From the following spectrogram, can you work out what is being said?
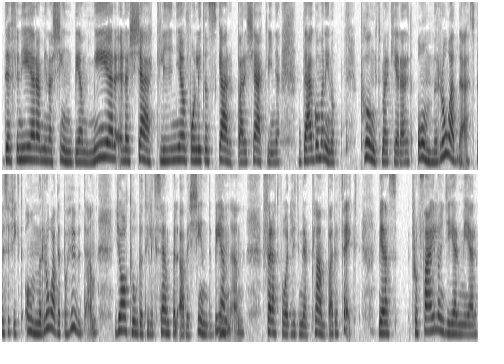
definiera mina kindben mer eller käklinjen, få en liten skarpare käklinje. Där går man in och punktmarkerar ett område, specifikt område på huden. Jag tog då till exempel över kindbenen för att få ett lite mer plampad effekt. Medan Profilon ger mer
